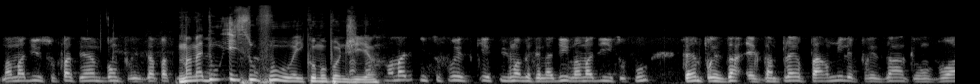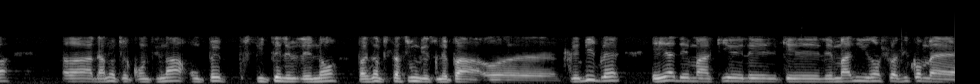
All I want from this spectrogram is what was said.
Mamadou Youssoufa, c'est un bon président. Parce que Mamadou Issoufou, Eiko Moponji. hein. Mamadou Issoufou, excuse-moi, monsieur Nadine, Mamadou Issoufou, c'est un président exemplaire parmi les présidents qu'on voit euh, dans notre continent. On peut citer les, noms. Par exemple, Sassou Nguesso n'est pas euh, crédible. hein. Et il y a des marques que les, Mali ont choisi comme euh,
